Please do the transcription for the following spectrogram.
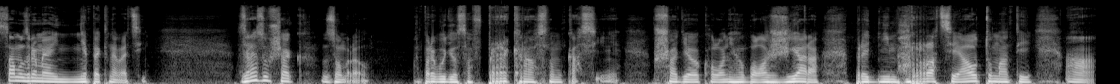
Samozrejme aj nepekné veci. Zrazu však zomrel a prebudil sa v prekrásnom kasíne. Všade okolo neho bola žiara, pred ním hracie automaty a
